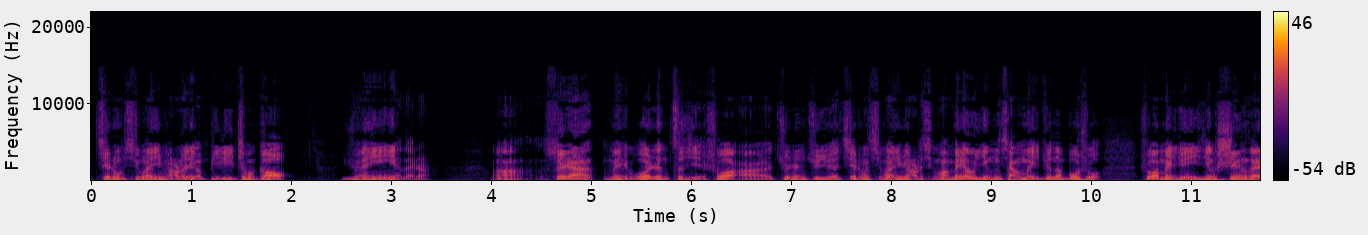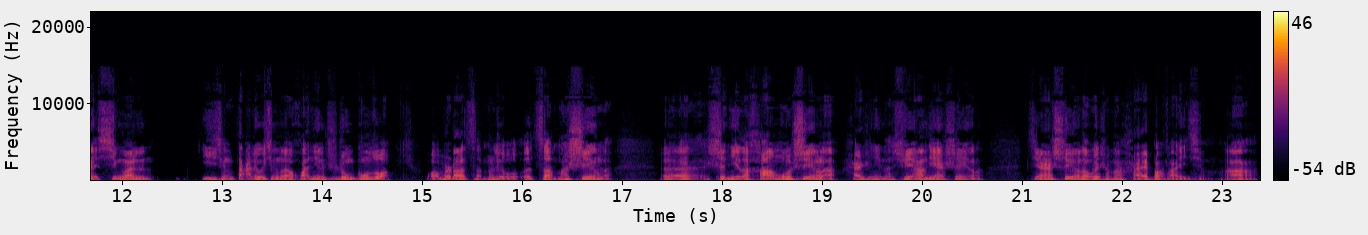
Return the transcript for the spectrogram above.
接种新冠疫苗的这个比例这么高？原因也在这儿，啊，虽然美国人自己说啊，军人拒绝接种新冠疫苗的情况没有影响美军的部署，说美军已经适应在新冠疫情大流行的环境之中工作。我不知道怎么流呃怎么适应的，呃，是你的航母适应了，还是你的巡洋舰适应了？既然适应了，为什么还爆发疫情啊？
